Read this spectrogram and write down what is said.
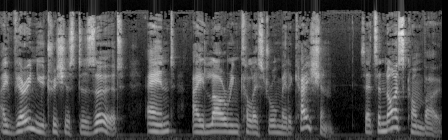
a very nutritious dessert and a lowering cholesterol medication. So, it's a nice combo.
